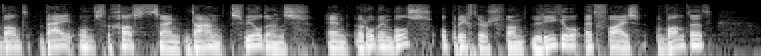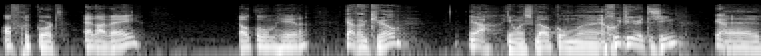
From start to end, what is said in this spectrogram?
Want bij ons te gast zijn Daan Swildens en Robin Bos... oprichters van Legal Advice Wanted, afgekort LAW. Welkom, heren. Ja, dankjewel. Ja, jongens, welkom uh, en goed jullie weer te zien. Ja. Uh,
